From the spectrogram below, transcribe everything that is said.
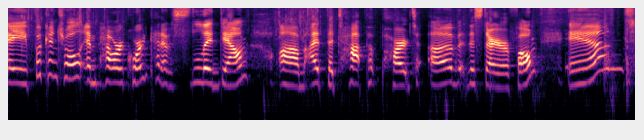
a foot control and power cord kind of slid down um, at the top part of the styrofoam. And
